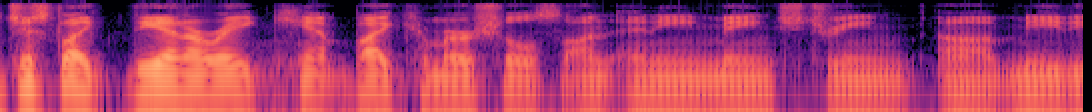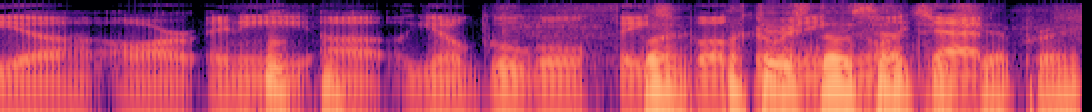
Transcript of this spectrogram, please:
just like the NRA can't buy commercials on any mainstream uh, media or any uh, you know Google, Facebook, but, but or there's anything no like that. censorship, right?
